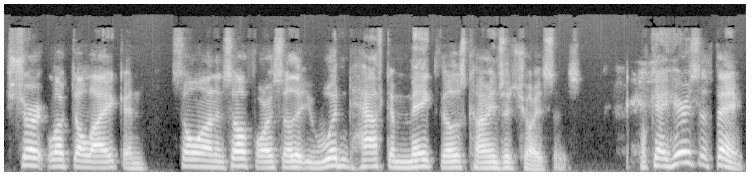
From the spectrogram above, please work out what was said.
shirt looked alike and so on and so forth, so that you wouldn't have to make those kinds of choices. Okay, here's the thing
